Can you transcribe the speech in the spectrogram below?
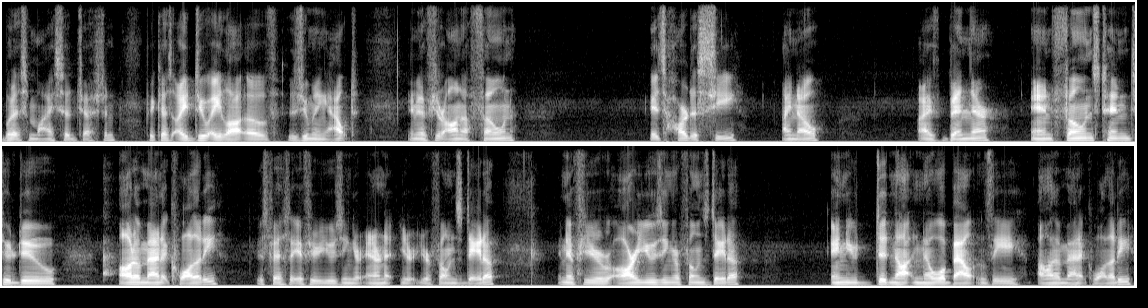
but it's my suggestion because I do a lot of zooming out. And if you're on a phone, it's hard to see. I know. I've been there. And phones tend to do automatic quality, especially if you're using your internet, your, your phone's data. And if you are using your phone's data and you did not know about the automatic quality,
